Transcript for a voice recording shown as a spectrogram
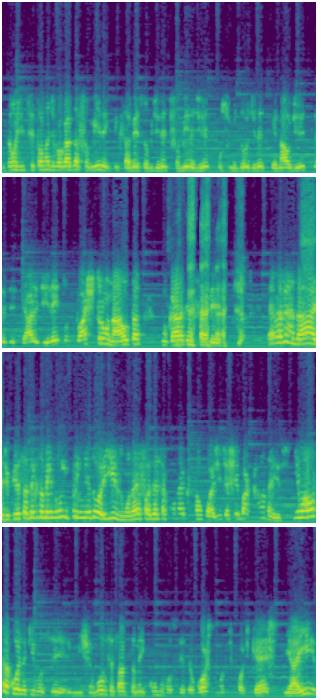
Então a gente se torna advogado da família, que tem que saber sobre direito de família, direito do consumidor, direito penal, direito previdenciário, direito do astronauta, o cara tem que saber. É, é verdade, eu queria saber que também no empreendedorismo, né, fazer essa conexão com a gente, achei bacana isso. E uma outra coisa que você me chamou, você sabe também como você, eu gosto muito de podcast, e aí,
